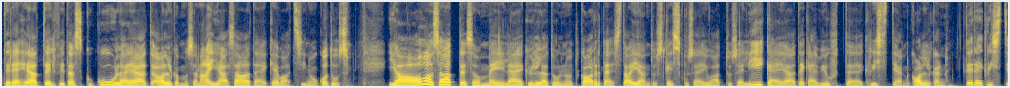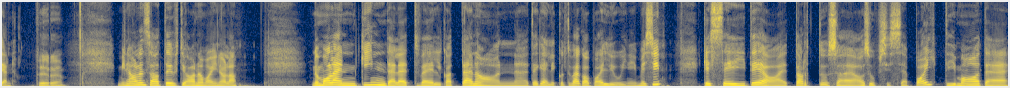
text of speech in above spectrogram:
tere, head Delfi tasku kuulajad, algamas on aiasaade Kevad sinu kodus ja avasaates on meile külla tulnud Kardest aianduskeskuse juhatuse liige ja tegevjuht Kristjan Kalgan. tere, Kristjan! tere! mina olen saatejuht Jaana Vainola no ma olen kindel, et veel ka täna on tegelikult väga palju inimesi, kes ei tea, et Tartus asub siis see Baltimaade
